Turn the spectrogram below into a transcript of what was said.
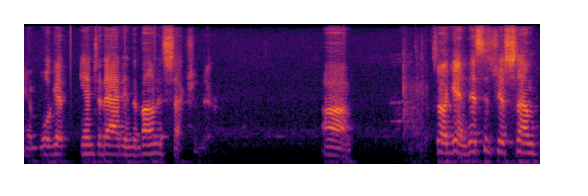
and we'll get into that in the bonus section there. Uh, so again, this is just some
